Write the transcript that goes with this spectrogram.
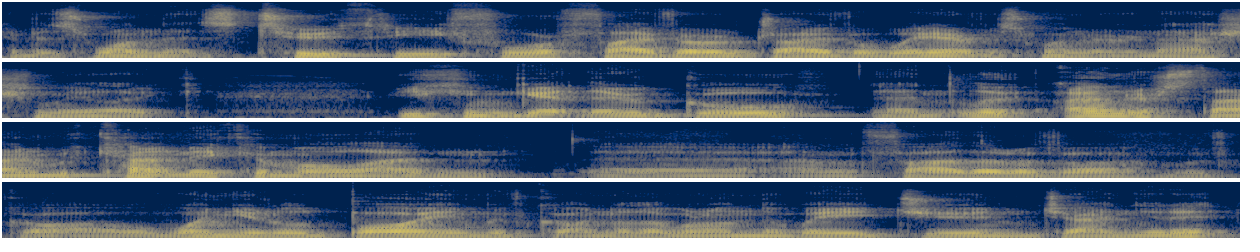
if it's one that's two, three, four, five hour drive away, or if it's one internationally, like you can get there, go. And look, I understand we can't make them all. I'm uh, I'm a father of a we've got a one year old boy, and we've got another one on the way June, January.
